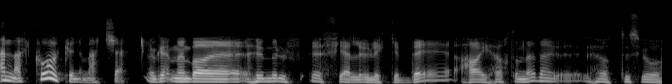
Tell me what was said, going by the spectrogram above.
NRK kunne matche. Ok, Men bare Hummelfjellulykke, det har jeg hørt om det? Det hørtes jo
